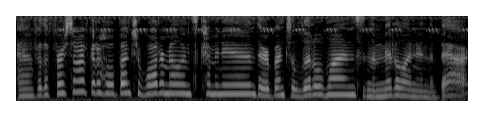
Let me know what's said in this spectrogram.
And for the first time, I've got a whole bunch of watermelons coming in. There are a bunch of little ones in the middle and in the back.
